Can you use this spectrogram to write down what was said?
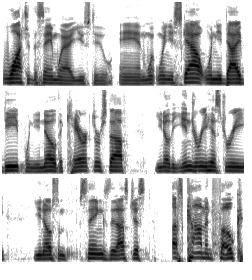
watch it the same way I used to. And when, when you scout, when you dive deep, when you know the character stuff, you know the injury history, you know some things that us just us common folk,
